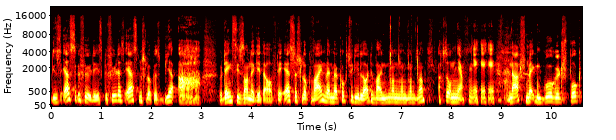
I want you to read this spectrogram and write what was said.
dieses erste Gefühl, dieses Gefühl des ersten Schluckes Bier, ah, du denkst, die Sonne geht auf. Der erste Schluck Wein, wenn man guckt, wie die Leute weinen, ach so, ja, nachschmecken, gurgelt, Spuck,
